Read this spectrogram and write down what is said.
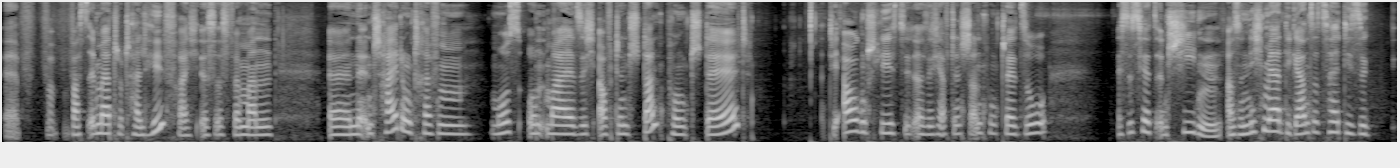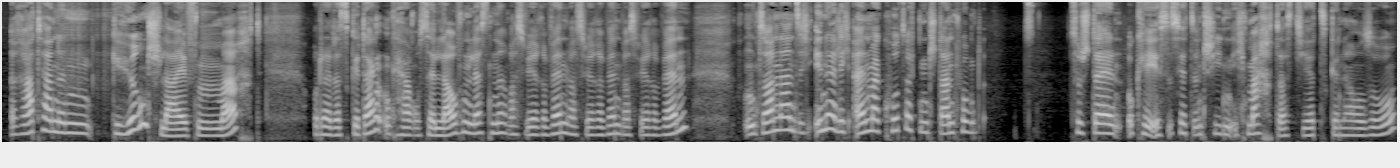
äh, was immer total hilfreich ist, ist, wenn man äh, eine Entscheidung treffen muss und mal sich auf den Standpunkt stellt, die Augen schließt, also sich auf den Standpunkt stellt, so, es ist jetzt entschieden. Also nicht mehr die ganze Zeit diese ratternden Gehirnschleifen macht oder das Gedankenkarussell laufen lässt, ne? was wäre wenn, was wäre wenn, was wäre wenn, und sondern sich innerlich einmal kurz auf den Standpunkt zu stellen, okay, es ist jetzt entschieden, ich mache das jetzt genauso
